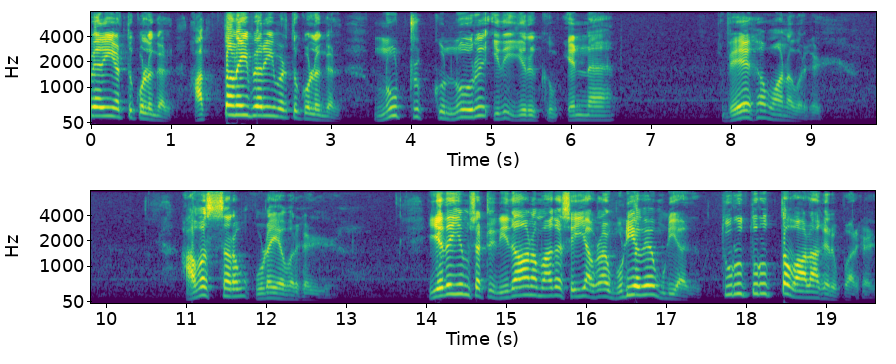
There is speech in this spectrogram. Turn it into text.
பேரையும் எடுத்துக்கொள்ளுங்கள். அத்தனை பேரையும் எடுத்துக்கொள்ளுங்கள். நூற்றுக்கு நூறு இது இருக்கும். என்ன? வேகமானவர்கள். அவசரம் உடையவர்கள். எதையும் சற்று நிதானமாக செய்ய அவர்களால் முடியவே முடியாது. துருதுருத்த வாளாக இருப்பார்கள்.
